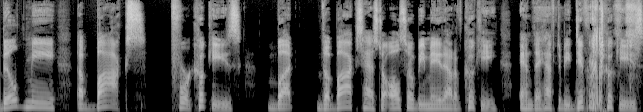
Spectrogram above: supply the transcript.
build me a box for cookies, but the box has to also be made out of cookie and they have to be different cookies.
